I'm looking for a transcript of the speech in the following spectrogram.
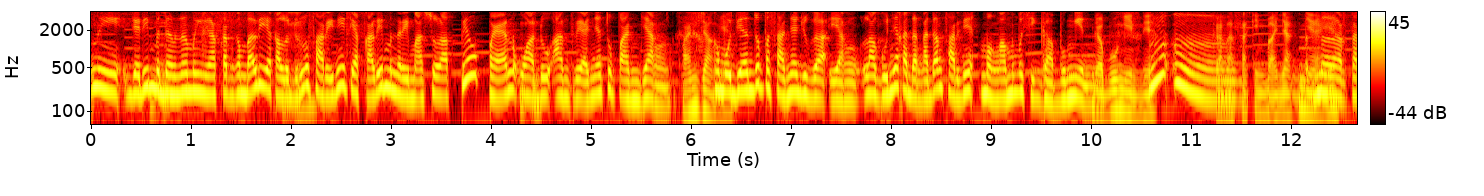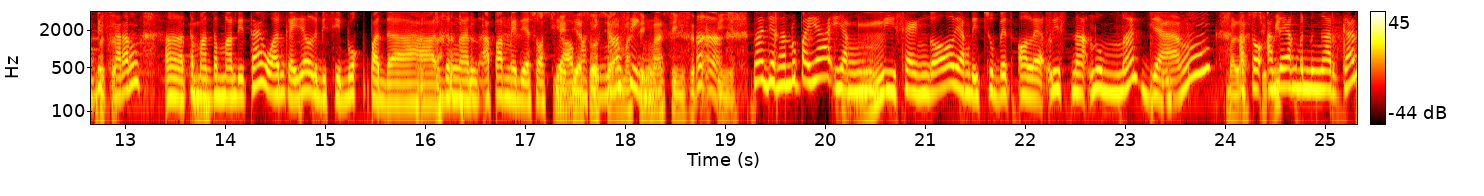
nih Jadi benar-benar mengingatkan kembali ya Kalau dulu Farini tiap kali menerima surat pilpen Waduh antriannya tuh panjang Panjang, ya. Kemudian tuh pesannya juga Yang lagunya kadang-kadang Farini mau nggak mau mesti gabungin Gabungin ya. Karena saking banyaknya Bener, ya. tapi Betul. sekarang eh, teman-teman di Taiwan kayaknya lebih sibuk pada dengan apa media sosial Media sosial masing-masing. masing-masing sepertinya. Nah, jangan lupa ya yang disenggol, yang dicubit oleh Lisna Lumajang Balas atau cubit. Anda yang mendengarkan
